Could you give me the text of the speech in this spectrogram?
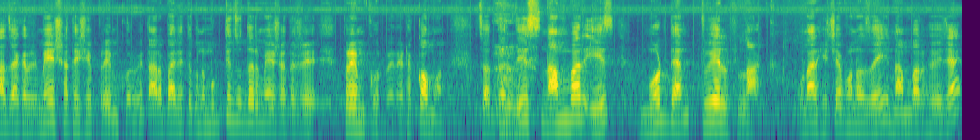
রাজাকারের মেয়ের সাথে সে প্রেম করবে। তার বাইরে তো কোনো মুক্তিযোদ্ধার মেয়ের সাথে সে প্রেম করবে না, এটা common so this number is more than twelve lakh ওনার হিসেব অনুযায়ী নাম্বার হয়ে যায়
